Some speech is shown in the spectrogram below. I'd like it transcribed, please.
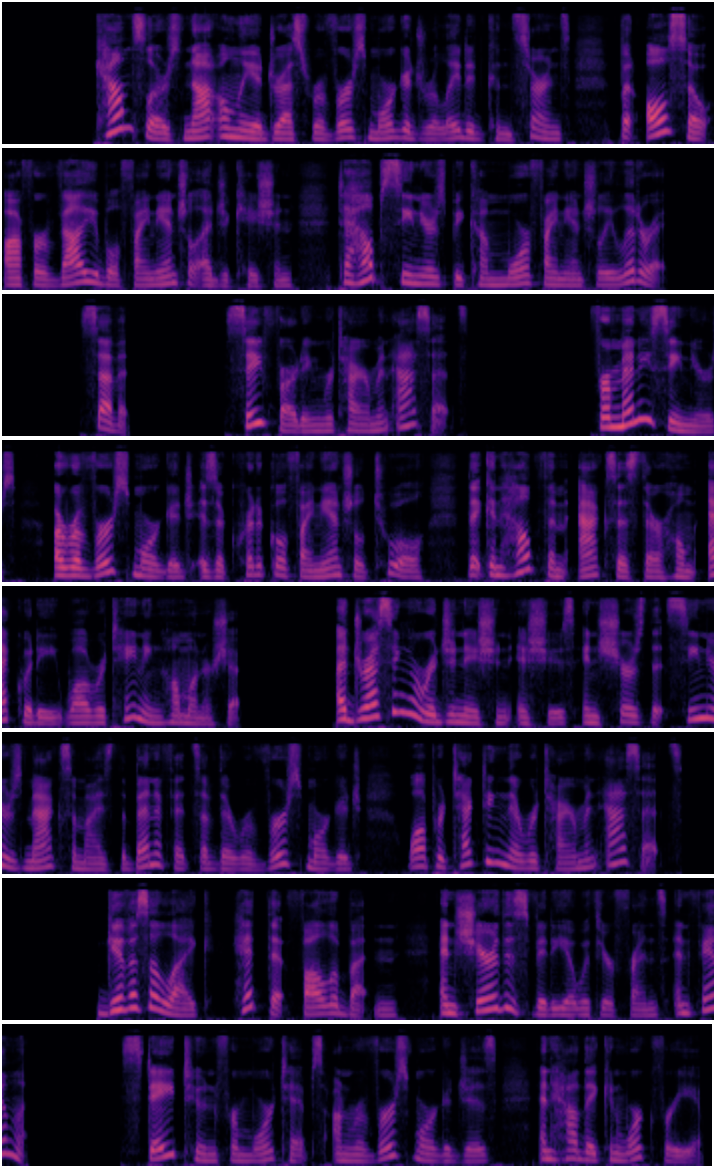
Counselors not only address reverse mortgage related concerns, but also offer valuable financial education to help seniors become more financially literate. 7. Safeguarding retirement assets. For many seniors, a reverse mortgage is a critical financial tool that can help them access their home equity while retaining homeownership. Addressing origination issues ensures that seniors maximize the benefits of their reverse mortgage while protecting their retirement assets. Give us a like, hit that follow button, and share this video with your friends and family. Stay tuned for more tips on reverse mortgages and how they can work for you.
